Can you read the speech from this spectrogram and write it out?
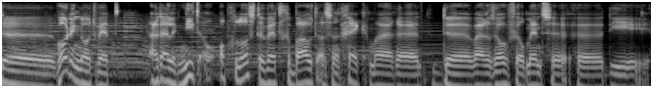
De woningnoodwet uiteindelijk niet opgelost. Er werd gebouwd als een gek, maar uh, er waren zoveel mensen uh, die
